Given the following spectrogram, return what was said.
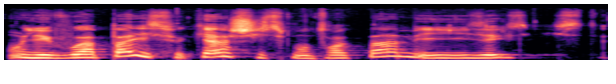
on les voit pas, ils se cachent, ils se montrent pas, mais ils existent.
